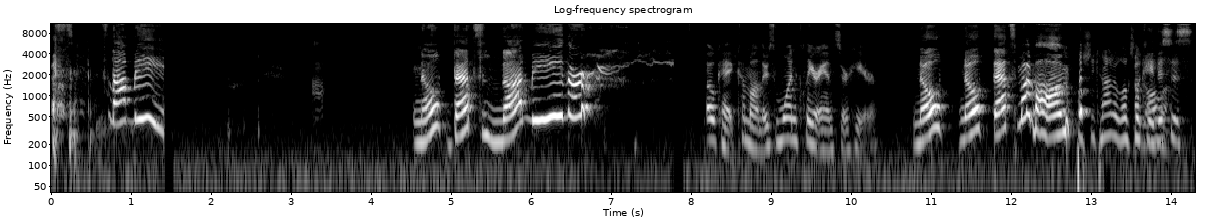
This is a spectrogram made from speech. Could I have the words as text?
it's not me! Nope, that's not me either! okay, come on, there's one clear answer here. Nope, nope, that's my mom. She kind of looks like Okay, all this is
